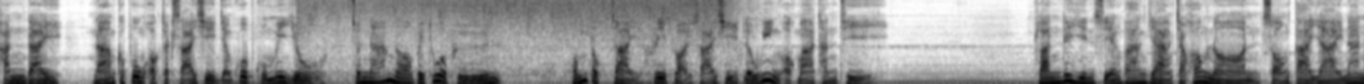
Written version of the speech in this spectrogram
ทันใดน้ำก็พุ่งออกจากสายฉีดอย่างควบคุมไม่อยู่ จนน้ำนองไปทั่วพื้น ผมตกใจรีบปล่อยสายฉีดแล้ววิ่งออกมาทันที พลันได้ยินเสียงบางอย่างจากห้องนอนสองตายายนั่น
